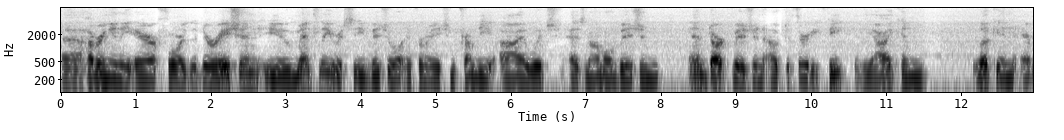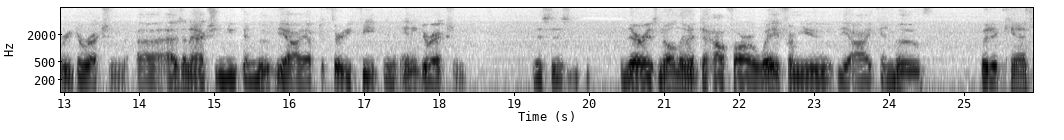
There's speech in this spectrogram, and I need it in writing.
uh, hovering in the air for the duration. You mentally receive visual information from the eye, which has normal vision and dark vision out to thirty feet. The eye can look in every direction. Uh, as an action, you can move the eye up to thirty feet in any direction. This is there is no limit to how far away from you the eye can move, but it can't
